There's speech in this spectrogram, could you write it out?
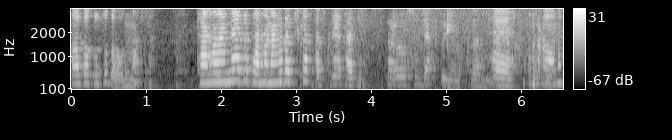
Fazla tuzlu da olmazsa. Tarhanan nerede? Tarhananı da çıkart da ıslayak hadi. Sarı o sıcak suyun ıslarım. He ısla onu.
